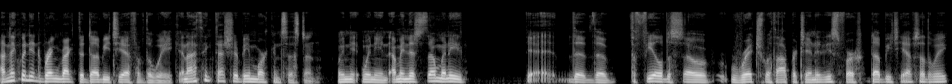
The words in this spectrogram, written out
I think we need to bring back the WTF of the week, and I think that should be more consistent. We need. We need. I mean, there's so many. The the the field is so rich with opportunities for WTFs of the week.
